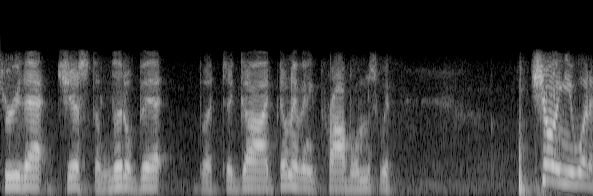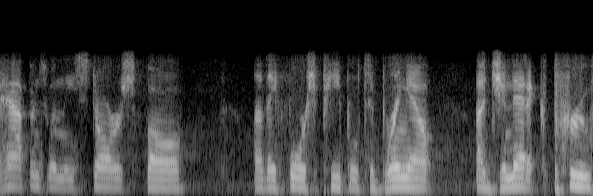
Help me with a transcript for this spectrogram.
through that just a little bit. But to God, don't have any problems with showing you what happens when these stars fall. Uh, they force people to bring out a genetic proof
